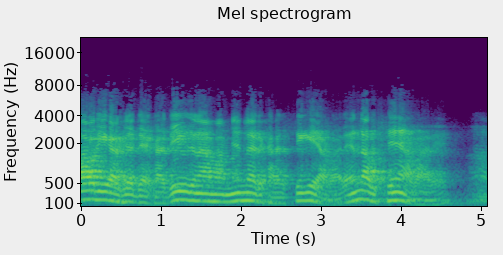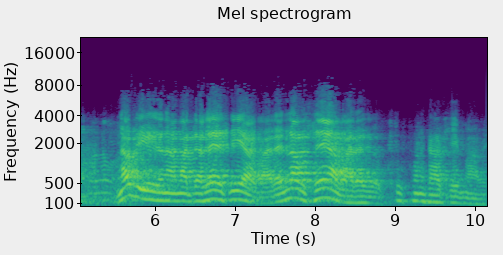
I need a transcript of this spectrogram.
သာဝတိကဖြစ်တဲ့အခါဒီဥဒနာမှာမြင်းတဲ့အခါသိခဲ့ရပါတယ်နောက်ဆင်းရပါတယ်နောက်ဒီဥဒနာမှာတလဲသိရပါတယ်နောက်ဆင်းရပါတယ်ဆိုသူခွန်ခါဖြေမှာပဲ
